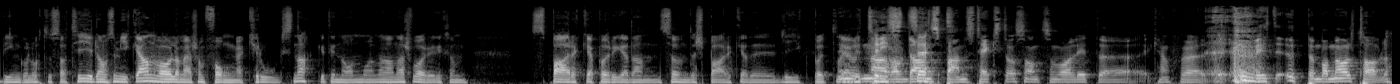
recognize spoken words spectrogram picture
Bingolotto satir. De som gick an var väl de här som fångade krogsnacket i någon mån. Men annars var det liksom sparka på redan söndersparkade lik på ett gjorde jävligt av trist sätt. dansbandstexter och sånt som var lite, eh, kanske, lite uppenbar måltavla.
